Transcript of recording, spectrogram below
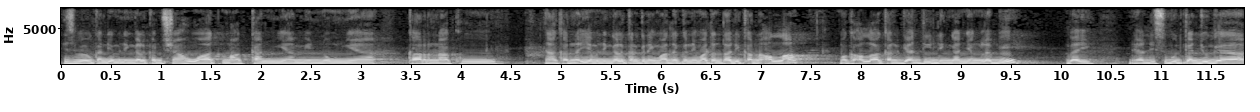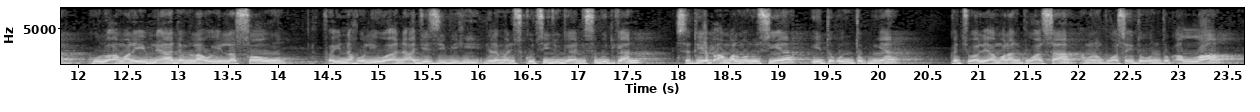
Disebabkan dia meninggalkan syahwat, makannya, minumnya, karenaku. Nah, karena ia meninggalkan kenikmatan-kenikmatan tadi karena Allah, maka Allah akan ganti dengan yang lebih baik. Dan disebutkan juga, "Kullu amali ibni Adam lahu illa shaum fa innahu li wa ana bihi." Dalam hadis qudsi juga disebutkan, setiap amal manusia itu untuknya kecuali amalan puasa. Amalan puasa itu untuk Allah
